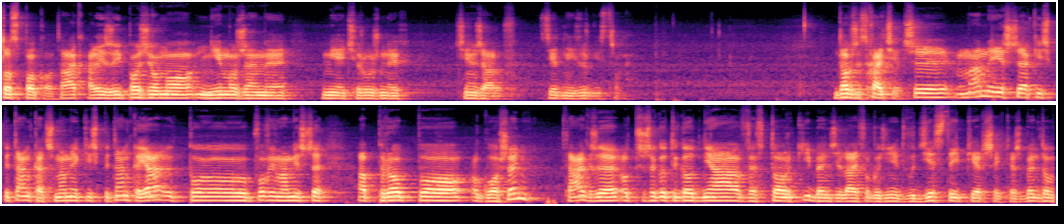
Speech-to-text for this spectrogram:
to spoko, tak? Ale jeżeli poziomo, nie możemy mieć różnych ciężarów z jednej i z drugiej strony. Dobrze, słuchajcie, czy mamy jeszcze jakieś pytanka? Czy mamy jakieś pytanka? Ja po, powiem Wam jeszcze a propos ogłoszeń. Tak, że od przyszłego tygodnia we wtorki będzie live o godzinie 21 też. Będą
